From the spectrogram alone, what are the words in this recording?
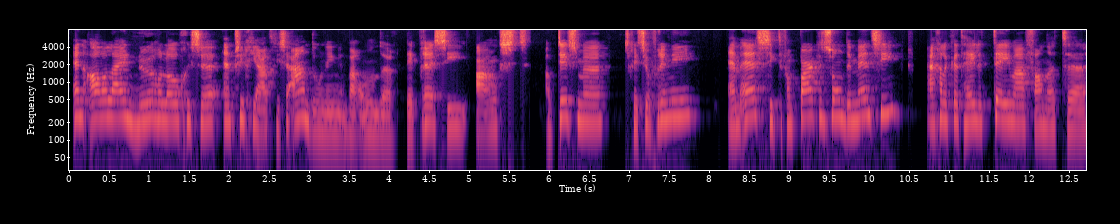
en allerlei neurologische en psychiatrische aandoeningen, waaronder depressie, angst, autisme, schizofrenie, MS, ziekte van Parkinson, dementie. Eigenlijk het hele thema van het uh,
